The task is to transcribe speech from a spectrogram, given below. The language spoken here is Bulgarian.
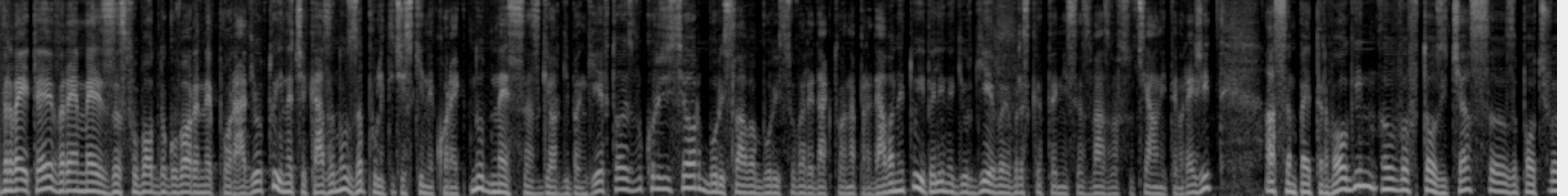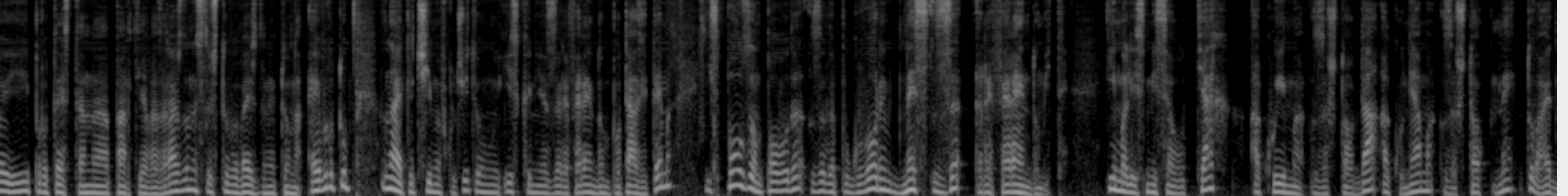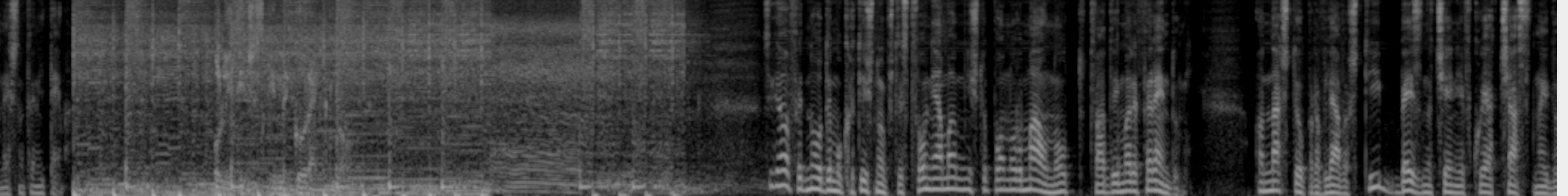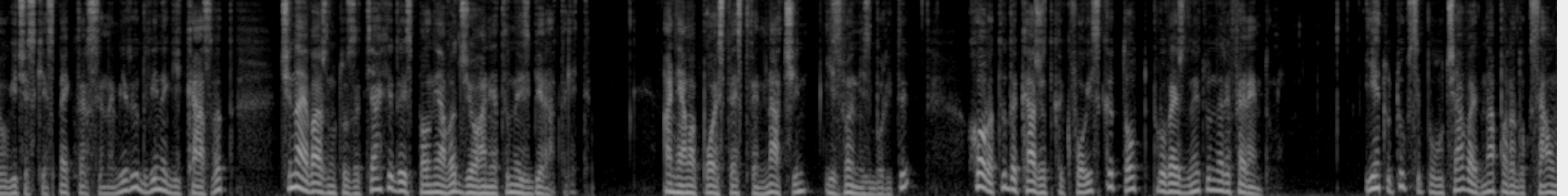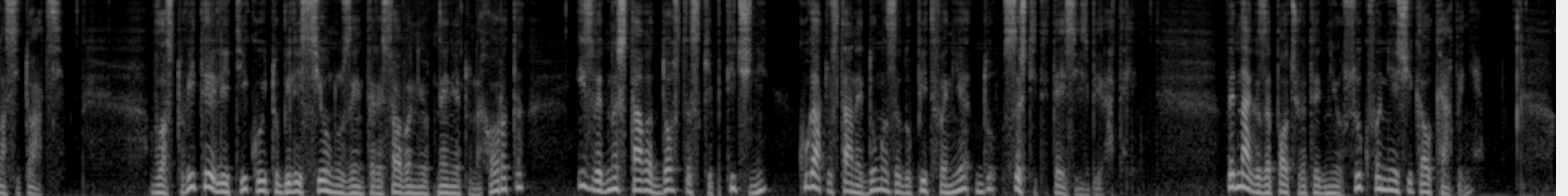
Здравейте! Време е за свободно говорене по радиото, иначе казано за политически некоректно. Днес с Георги Бангиев, той е звукорежисьор, Борислава Борисова, редактор на предаването и Велина Георгиева е връзката ни с вас в социалните мрежи. Аз съм Петър Волгин. В този час започва и протеста на партия Възраждане срещу въвеждането на еврото. Знаете, че има включително искания за референдум по тази тема. Използвам повода, за да поговорим днес за референдумите. Има ли смисъл от тях? Ако има, защо да, ако няма, защо не. Това е днешната ни тема. Политически некоректно. Сега в едно демократично общество няма нищо по-нормално от това да има референдуми. А нашите управляващи, без значение в коя част на идеологическия спектър се намират, винаги казват, че най-важното за тях е да изпълняват желанията на избирателите. А няма по-естествен начин, извън изборите, хората да кажат какво искат от провеждането на референдуми. И ето тук се получава една парадоксална ситуация. Властовите елити, които били силно заинтересовани от мнението на хората, изведнъж стават доста скептични, когато стане дума за допитвания до същите тези избиратели. Веднага започват едни усуквания и шикалкавения.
